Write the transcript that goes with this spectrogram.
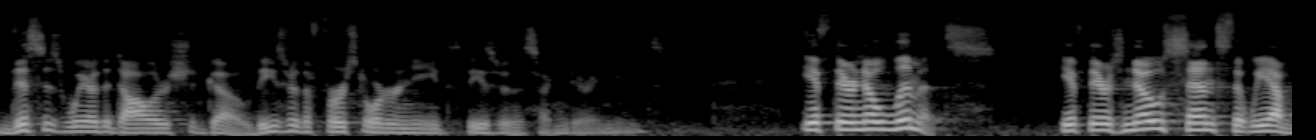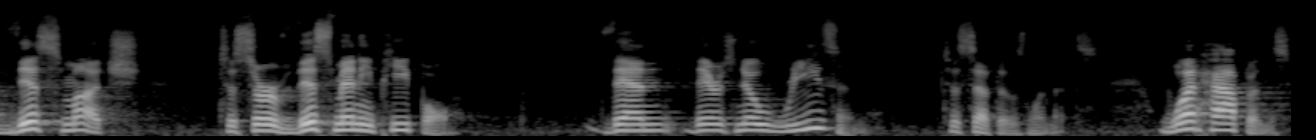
this is where the dollars should go. These are the first order needs, these are the secondary needs if there are no limits, if there's no sense that we have this much to serve this many people, then there's no reason to set those limits. What happens?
